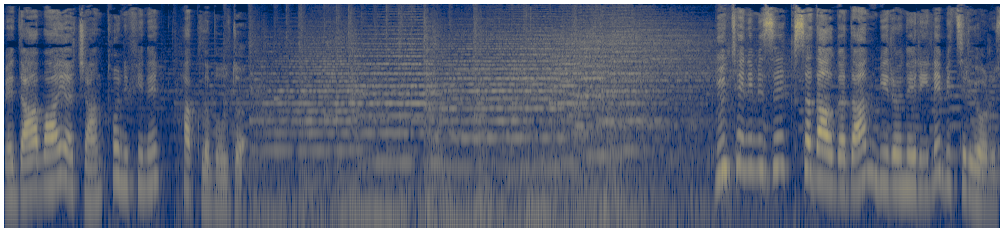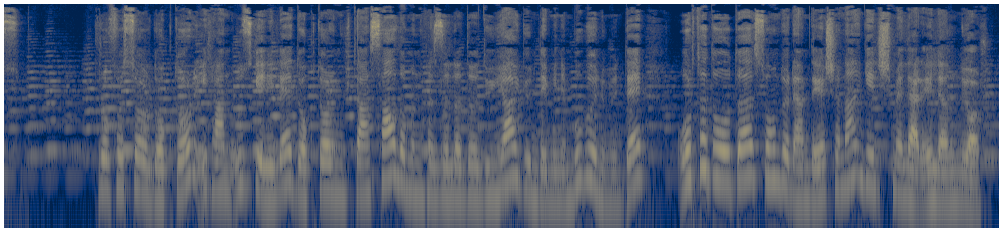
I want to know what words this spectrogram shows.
ve davayı açan Tony Finn'i haklı buldu. Bültenimizi kısa dalgadan bir öneriyle bitiriyoruz. Profesör Doktor İlhan Uzgel ile Doktor Mühtan Sağlam'ın hazırladığı Dünya Gündemi'nin bu bölümünde Orta Doğu'da son dönemde yaşanan gelişmeler ele alınıyor.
